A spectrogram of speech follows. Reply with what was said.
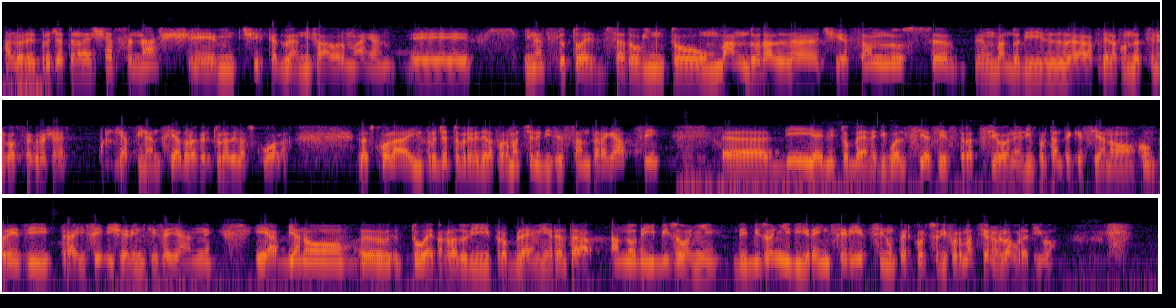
Allora, il progetto Nove Chef nasce mm, circa due anni fa ormai. Eh. innanzitutto è stato vinto un bando dal CS Onlus, un bando di, della Fondazione Costa Crociere, che ha finanziato l'apertura della scuola. Scuola, il progetto prevede la formazione di 60 ragazzi eh, di, hai detto bene, di qualsiasi estrazione. L'importante è che siano compresi tra i 16 e i 26 anni e abbiano, eh, tu hai parlato di problemi, in realtà hanno dei bisogni, dei bisogni di reinserirsi in un percorso di formazione o lavorativo.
